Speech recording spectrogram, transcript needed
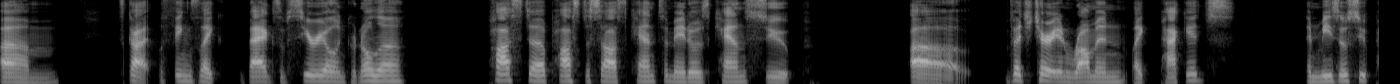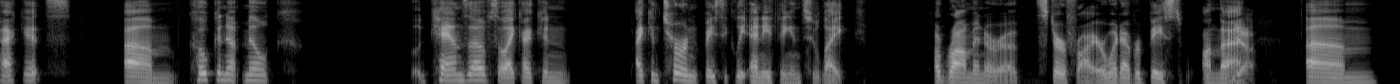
Um it's got things like bags of cereal and granola, pasta, pasta sauce, canned tomatoes, canned soup, uh, vegetarian ramen like packets and miso soup packets, um, coconut milk cans of. So like I can, I can turn basically anything into like a ramen or a stir fry or whatever based on that yeah. um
